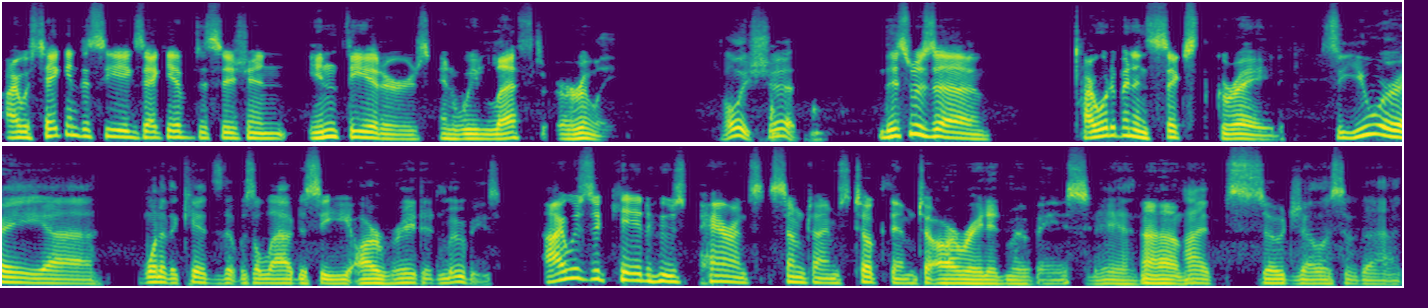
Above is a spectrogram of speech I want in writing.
I was taken to see Executive Decision in theaters and we left early. Holy shit. This was a, I would have been in sixth grade. So you were a uh, one of the kids that was allowed to see R-rated movies. I was a kid whose parents sometimes took them to R rated movies. Man, Um, I'm so jealous of that.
